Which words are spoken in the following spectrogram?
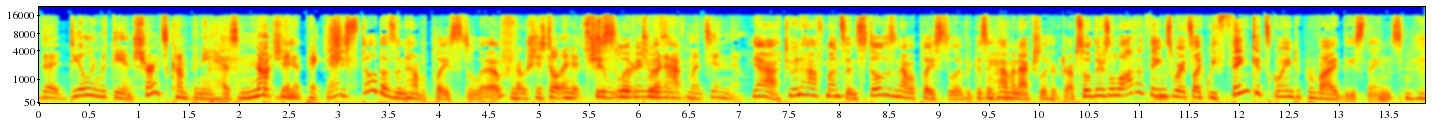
the dealing with the insurance company has not She, been a picnic. she still doesn't have a place to live. no, she's still and it's She's two, living two and a half months in now. Yeah, two and a half months and still doesn't have a place to live because Mm-hmm. they haven't actually hooked her up. So there's a lot of things where it's like we think it's going to provide these things, Mm-hmm.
